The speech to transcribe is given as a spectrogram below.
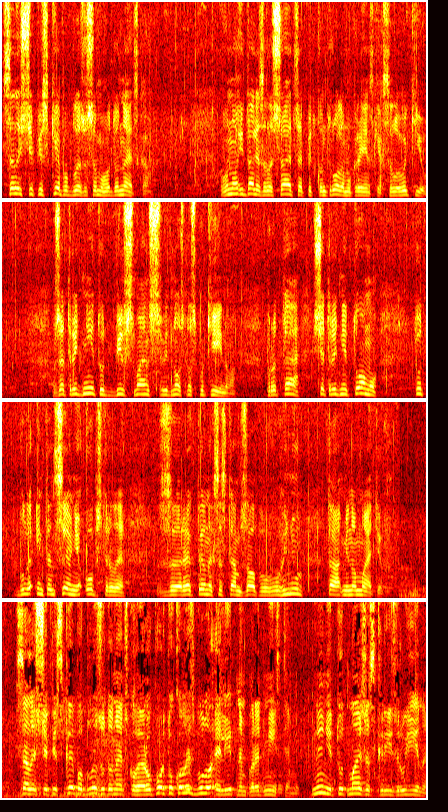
Селище Піски поблизу самого Донецька. Воно і далі залишається під контролем українських силовиків. Вже три дні тут більш-менш відносно спокійно. Проте ще три дні тому тут були інтенсивні обстріли з реактивних систем залпового вогню та мінометів. Селище Піски поблизу Донецького аеропорту колись було елітним передмістям. Нині тут майже скрізь руїни.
